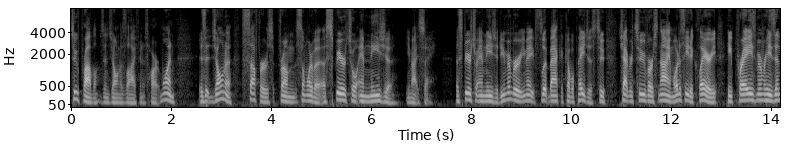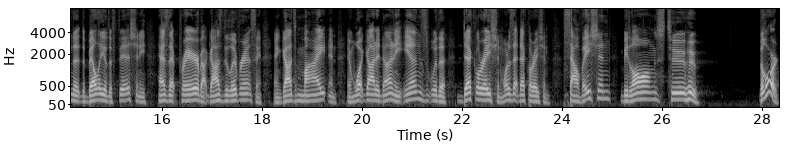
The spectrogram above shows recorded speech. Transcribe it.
Two problems in Jonah's life and his heart. One is that Jonah suffers from somewhat of a, a spiritual amnesia, you might say spiritual amnesia. Do you remember? You may flip back a couple pages to chapter 2, verse 9. What does he declare? He, he prays. Remember, he's in the, the belly of the fish and he has that prayer about God's deliverance and, and God's might and, and what God had done. And he ends with a declaration. What is that declaration? Salvation belongs to who? The Lord.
